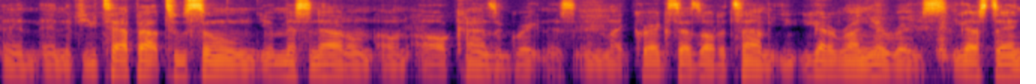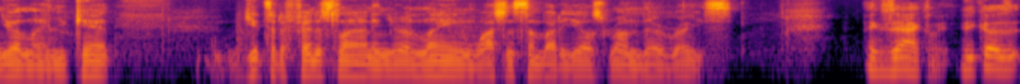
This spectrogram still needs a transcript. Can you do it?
And and if you tap out too soon, you're missing out on, on all kinds of greatness. And like Craig says all the time, you, you got to run your race. You got to stay in your lane. You can't get to the finish line in your lane watching somebody else run their race. Exactly, because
